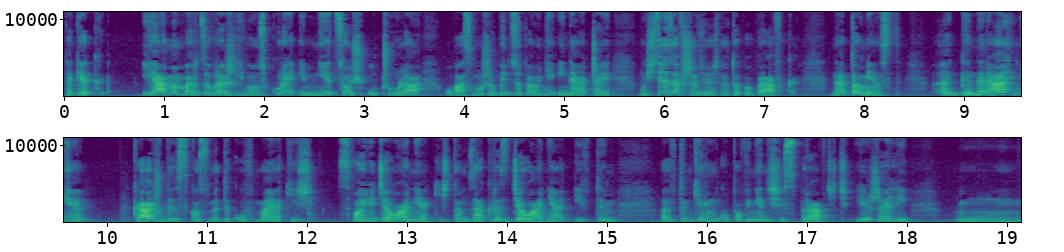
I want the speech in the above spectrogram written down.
tak jak ja mam bardzo wrażliwą skórę i mnie coś uczula, u Was może być zupełnie inaczej. Musicie zawsze wziąć na to poprawkę. Natomiast e, generalnie każdy z kosmetyków ma jakieś swoje działanie, jakiś tam zakres działania i w tym, e, w tym kierunku powinien się sprawdzić. Jeżeli mm,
